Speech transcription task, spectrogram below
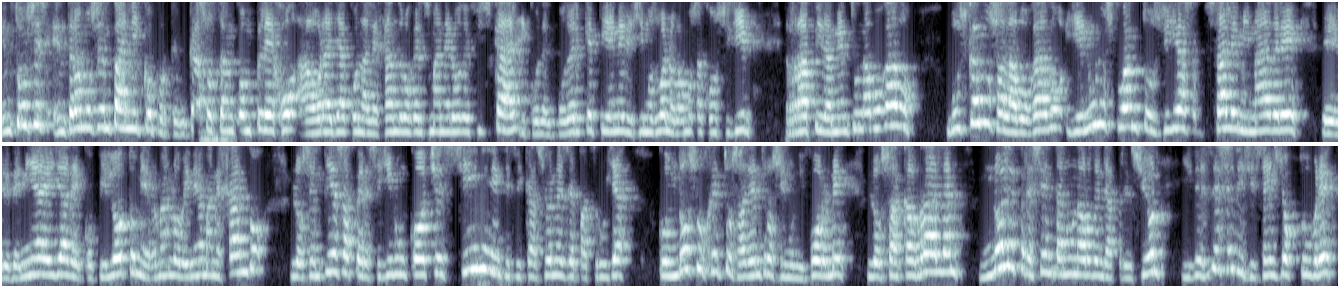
Entonces entramos en pánico porque un caso tan complejo, ahora ya con Alejandro Gersmanero de fiscal y con el poder que tiene, dijimos, bueno, vamos a conseguir rápidamente un abogado. Buscamos al abogado y en unos cuantos días sale mi madre, eh, venía ella de copiloto, mi hermano venía manejando, los empieza a perseguir un coche sin identificaciones de patrulla, con dos sujetos adentro sin uniforme, los acorralan, no le presentan una orden de aprehensión y desde ese 16 de octubre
